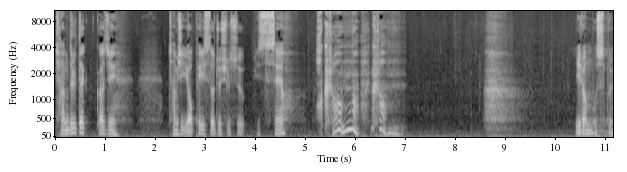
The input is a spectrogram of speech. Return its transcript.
잠들 때까지 잠시 옆에 있어 주실 수 있으세요? 어, 그럼, 그럼. 이런 모습을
